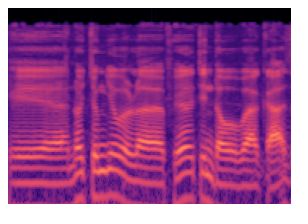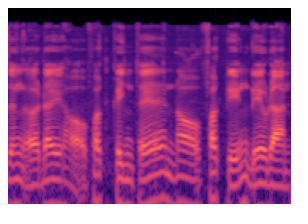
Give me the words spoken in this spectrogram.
thì ờ, nói chung như vậy là phía tín đồ và cả dân ở đây họ phát kinh tế, nó phát triển đều đặn.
